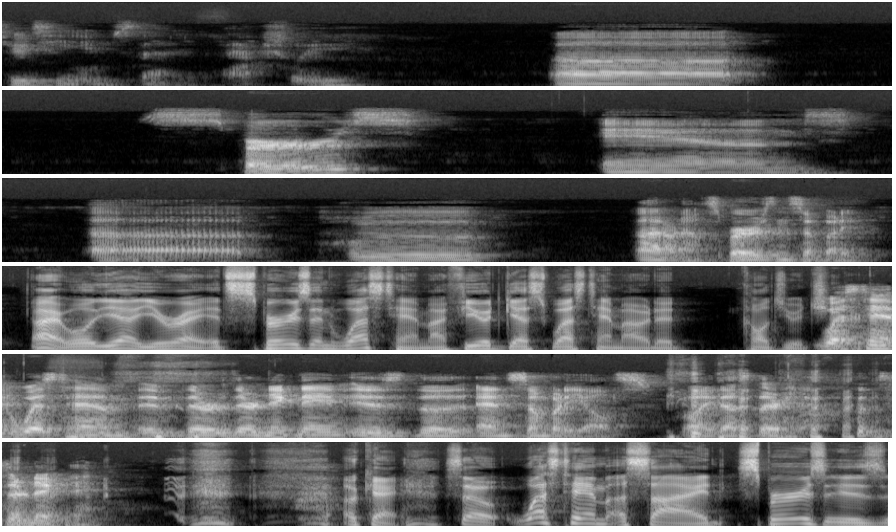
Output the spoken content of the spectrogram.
Two teams that actually. Uh, Spurs and. Uh, I don't know. Spurs and somebody. All right. Well, yeah, you're right. It's Spurs and West Ham. If you had guessed West Ham, I would have called you a cheater. West Ham. West Ham. if their their nickname is the and somebody else. Like that's their that's their nickname. okay, so West Ham aside, Spurs is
